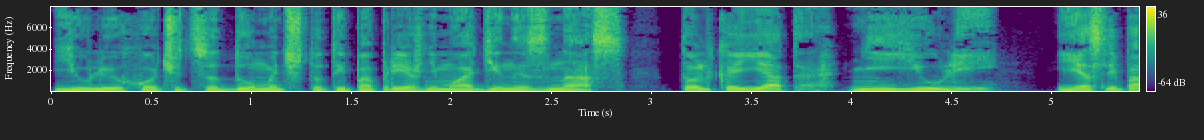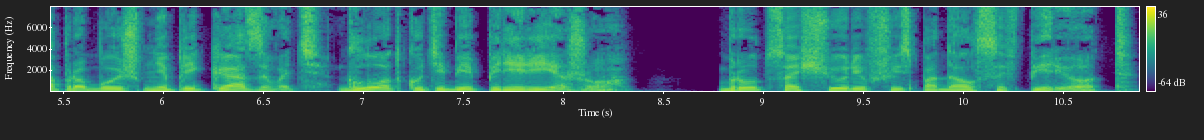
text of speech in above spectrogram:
Юлию хочется думать, что ты по-прежнему один из нас. Только я-то не Юлий. Если попробуешь мне приказывать, глотку тебе перережу». Брут, сощурившись, подался вперед.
